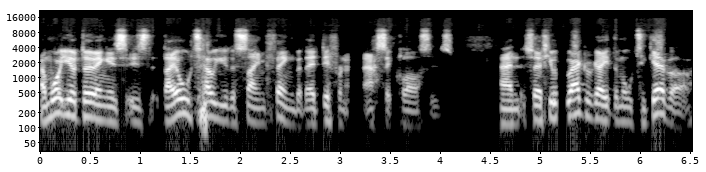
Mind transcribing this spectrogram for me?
And what you're doing is, is they all tell you the same thing, but they're different asset classes. And so if you aggregate them all together,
